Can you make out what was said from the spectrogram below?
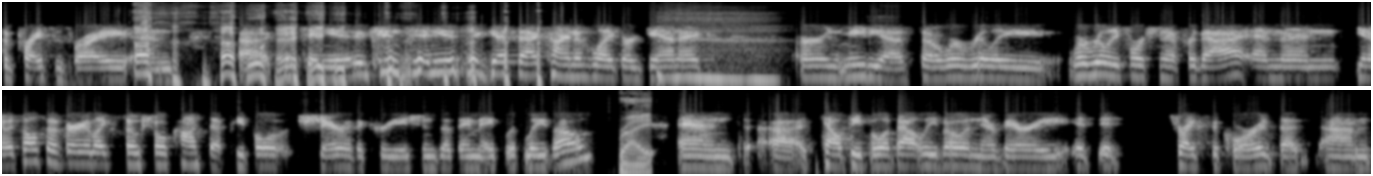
The Price is Right and no uh, continue continue to get that kind of like organic earned media. So we're really we're really fortunate for that. And then you know it's also a very like social concept. People share the creations that they make with Levo Right. and uh, tell people about Levo, and they're very it, it strikes the chord that um,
